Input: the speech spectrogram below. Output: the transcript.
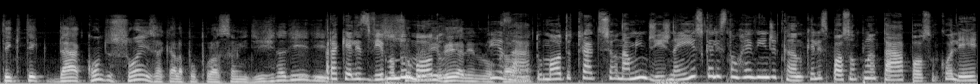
tem que ter, dar condições àquela população indígena de, de para que eles vivam do modo ali no local. né? exato, o modo tradicional indígena. É isso que eles estão reivindicando, que eles possam plantar, possam colher,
